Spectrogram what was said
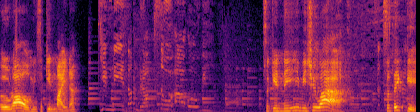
เออเรามีสกินใหม่นะ ยินดีต้อนรับสู่ ROV สกินนี้มีชื่อว่า สติ๊กกี้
